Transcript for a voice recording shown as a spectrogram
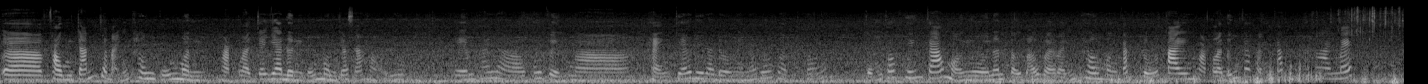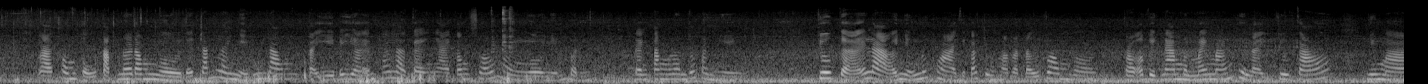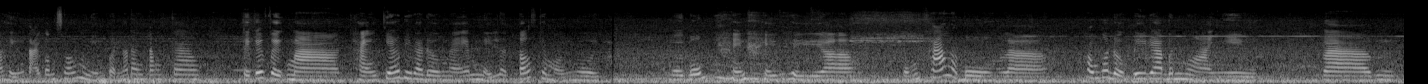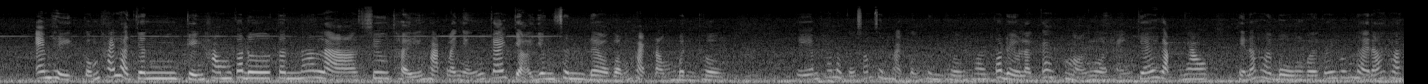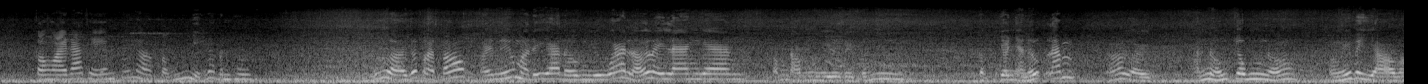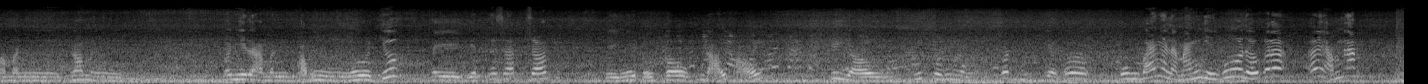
uh, phòng tránh cho bản thân của mình hoặc là cho gia đình của mình cho xã hội luôn. Thì em thấy là cái việc mà hạn chế đi ra đường này nó rất là tốt cũng có khuyến cáo mọi người nên tự bảo vệ bản thân bằng cách rửa tay hoặc là đứng các khoảng cách 2 mét và không tụ tập nơi đông người để tránh lây nhiễm đông. Tại vì bây giờ em thấy là càng ngày con số mà người nhiễm bệnh đang tăng lên rất là nhiều. Chưa kể là ở những nước ngoài thì có trường hợp là tử vong rồi. Còn ở Việt Nam mình may mắn thì lại chưa có. Nhưng mà hiện tại con số mà nhiễm bệnh nó đang tăng cao. Thì cái việc mà hạn chế đi ra đường này em nghĩ là tốt cho mọi người. 14 ngày này thì uh, cũng khá là buồn là không có được đi ra bên ngoài nhiều. Và em thì cũng thấy là trên truyền thông có đưa tin đó là siêu thị hoặc là những cái chợ dân sinh đều vẫn hoạt động bình thường. Thì em thấy là cuộc sống sinh hoạt vẫn bình thường thôi, có điều là các mọi người hạn chế gặp nhau thì nó hơi buồn về cái vấn đề đó thôi. Còn ngoài ra thì em thấy là vẫn diễn ra bình thường. Đúng rồi, rất là tốt. Tại nếu mà đi ra đường nhiều quá, lỡ lây lan ra cộng đồng nhiều thì cũng cực cho nhà nước lắm. Đó rồi ảnh hưởng chung nữa. Còn nếu bây giờ mà mình lo mình coi như là mình phòng ngừa trước thì dịch nó sớm sớm thì như tụi cô cũng đỡ khổ. Chứ giờ nói chung là có giờ có buôn bán hay làm ăn gì cũng có được đó ấy ẩm lắm.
